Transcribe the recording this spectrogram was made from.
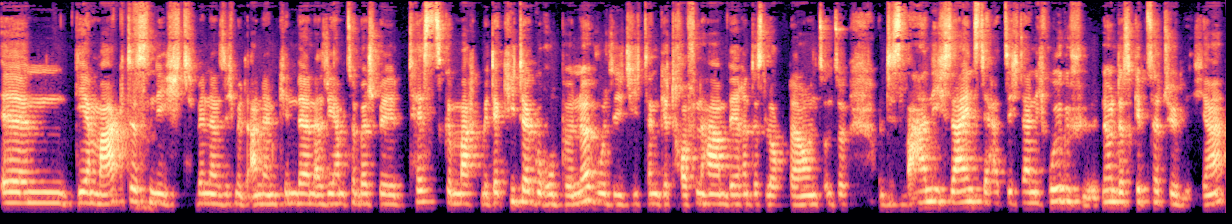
ähm, der mag das nicht, wenn er sich mit anderen Kindern. Also die haben zum Beispiel Tests gemacht mit der Kita-Gruppe, ne, wo sie sich dann getroffen haben während des Lockdowns und so. Und das war nicht seins. Der hat sich da nicht wohlgefühlt. Ne? Und das gibt's natürlich, ja.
